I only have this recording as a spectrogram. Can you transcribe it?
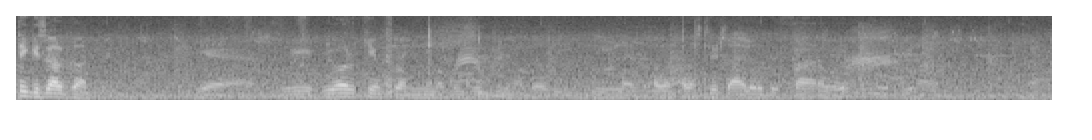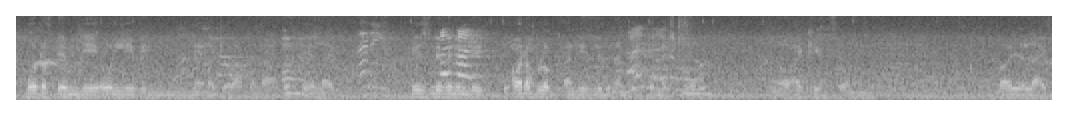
think it's all God. Yeah, we, we all came from Nemakunku, you know, but we, we like our, our streets are a little bit far away, you know. Both of them, they all live in Nema Jorakunda, but they mm-hmm. like, he's living in the, the other block and he's living in the, the next block. You know, I came from probably like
